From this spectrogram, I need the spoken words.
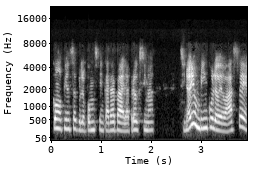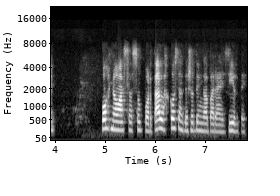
cómo pienso que lo podemos encarar para la próxima. Si no hay un vínculo de base, vos no vas a soportar las cosas que yo tenga para decirte,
